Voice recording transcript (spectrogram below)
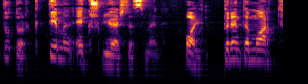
Doutor, que tema é que escolheu esta semana? Olhe, perante a morte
